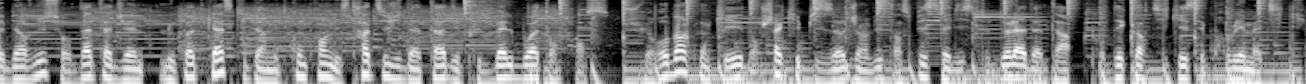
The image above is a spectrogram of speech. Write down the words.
et bienvenue sur DataGen, le podcast qui permet de comprendre les stratégies data des plus belles boîtes en France. Je suis Robin Conquet et dans chaque épisode, j'invite un spécialiste de la data pour décortiquer ces problématiques.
